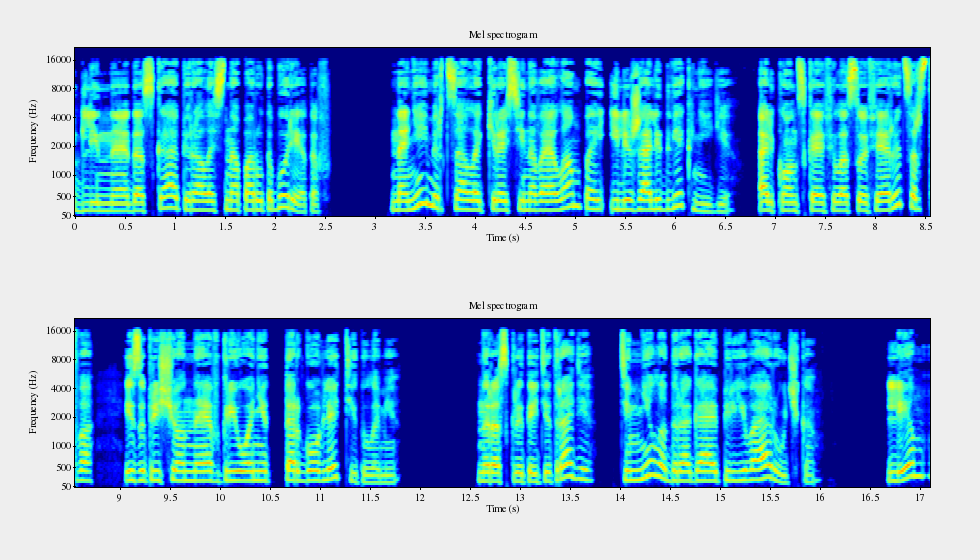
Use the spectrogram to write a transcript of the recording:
Длинная доска опиралась на пару табуретов. На ней мерцала керосиновая лампа и лежали две книги «Альконская философия рыцарства» и запрещенная в Грионе торговля титулами. На раскрытой тетради темнела дорогая перьевая ручка. Лем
